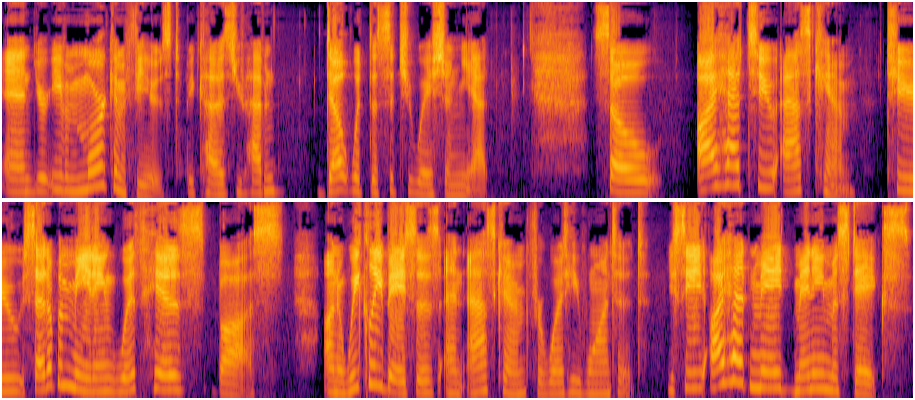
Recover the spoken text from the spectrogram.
and you're even more confused because you haven't dealt with the situation yet. So I had to ask him to set up a meeting with his boss on a weekly basis and ask him for what he wanted. You see, I had made many mistakes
